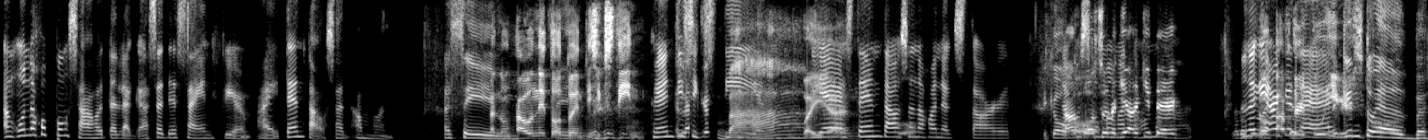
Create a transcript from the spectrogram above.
Ang una ko pong sahod talaga sa design firm ay 10,000 a month. Ah, same. Anong taon nito? Same. 2016. 2016. Ba? Ba yan? Yes, 10,000 Oo. ako nag-start. Ikaw, Tapos, Tapos, so, umangat, naging architect. umangat. Nung naging After two architect, years. Naging 12.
